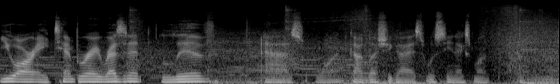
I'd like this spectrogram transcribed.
You are a temporary resident. Live as one. God bless you guys. We'll see you next month.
